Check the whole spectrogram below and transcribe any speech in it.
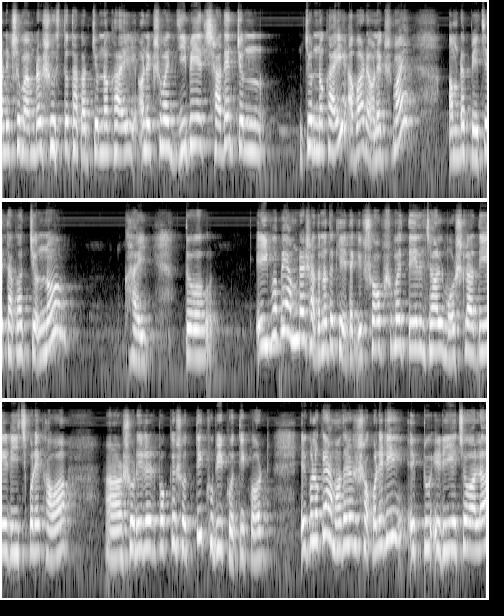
অনেক সময় আমরা সুস্থ থাকার জন্য খাই, অনেক সময় জীবের স্বাদের জন্য জন্য খাই, আবার অনেক সময় আমরা বেঁচে থাকার জন্য খাই। তো এইভাবে আমরা সাধারণত খেয়ে থাকি। সব সময় তেল, ঝাল, মশলা দিয়ে রিচ করে খাওয়া শরীরের পক্ষে সত্যি খুবই ক্ষতিকর। এগুলোকে আমাদের সকলেরই একটু এড়িয়ে চলা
